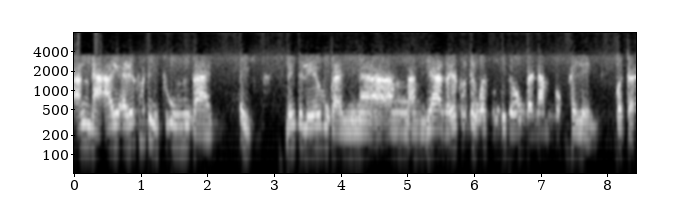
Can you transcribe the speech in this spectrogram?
angina akekho umuntu engithi umngani eyi lento leyo umngani mina angiyazi. Akekho umuntu engikwazi ukubiza ngomngani nami ngokuphelele. Kodwa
